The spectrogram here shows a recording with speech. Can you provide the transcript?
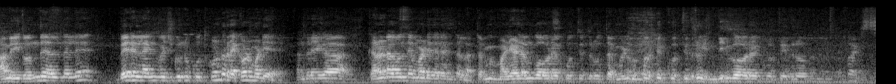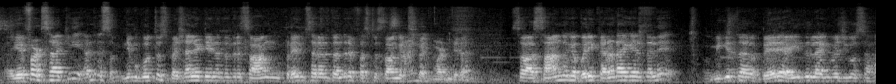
ಆಮೇಲೆ ಇದೊಂದೇ ಅಲ್ಲದೆ ಬೇರೆ ಲ್ಯಾಂಗ್ವೇಜ್ಗೂ ಕೂತ್ಕೊಂಡು ರೆಕಾರ್ಡ್ ಮಾಡಿದ್ದಾರೆ. ಅಂದ್ರೆ ಈಗ ಕನ್ನಡ ಒಂದೇ ಮಾಡಿದ್ದಾರೆ ಅಂತಲ್ಲ. ತಮಿಳ್ ಮಲಯಾಳಂಗೂ ಅವರೇ ಕೂತಿದ್ರು ತಮಿಳುಗೂ ಅವರೇ ಕೂತಿದ್ರು ಹಿಂದಿಗೂ ಅವರೇ ಕೂತಿದ್ರು. ಎಫರ್ಟ್ಸ್ ಹಾಕಿ ಅಂದ್ರೆ ನಿಮ್ಗೆ ಗೊತ್ತು ಸ್ಪೆಷಾಲಿಟಿ ಏನಂತಂದ್ರೆ ಸಾಂಗ್ ಪ್ರೇಮ್ ಸರ್ ಅಂತಂದ್ರೆ ಫಸ್ಟ್ ಸಾಂಗ್ ಎಕ್ಸ್ಪೆಕ್ಟ್ ಮಾಡ್ತೀರಾ. ಸೊ ಆ ಸಾಂಗ್ಗೆ ಬರೀ ಕನ್ನಡ ಹೇಳ್ತಲೇ ಮಿಗಿತ ಬೇರೆ ಐದು ಲ್ಯಾಂಗ್ವೇಜ್ಗೂ ಸಹ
